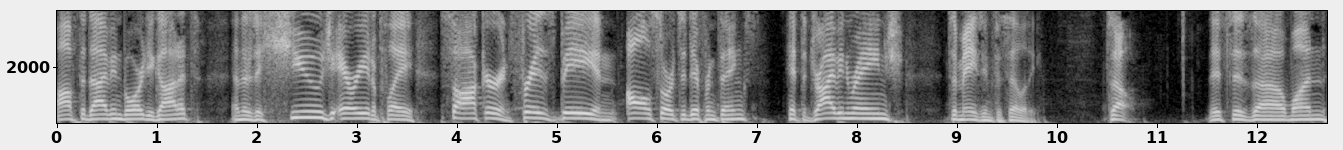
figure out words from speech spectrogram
off the diving board. You got it. And there's a huge area to play soccer and frisbee and all sorts of different things. Hit the driving range. It's amazing facility. So this is uh, one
